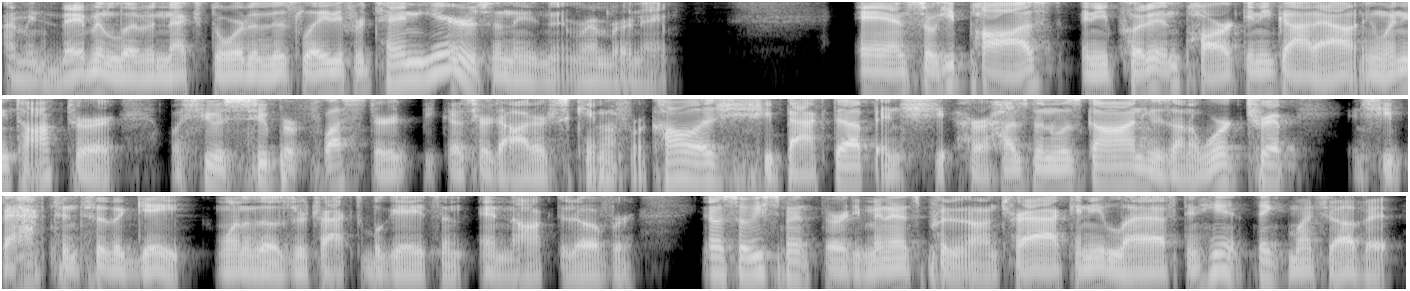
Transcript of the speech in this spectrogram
I mean, they've been living next door to this lady for 10 years and they didn't remember her name. And so he paused and he put it in park and he got out and he went and talked to her. Well, she was super flustered because her daughter just came off from college. She backed up and she, her husband was gone. He was on a work trip and she backed into the gate, one of those retractable gates, and, and knocked it over. You know, so he spent 30 minutes, put it on track, and he left and he didn't think much of it.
